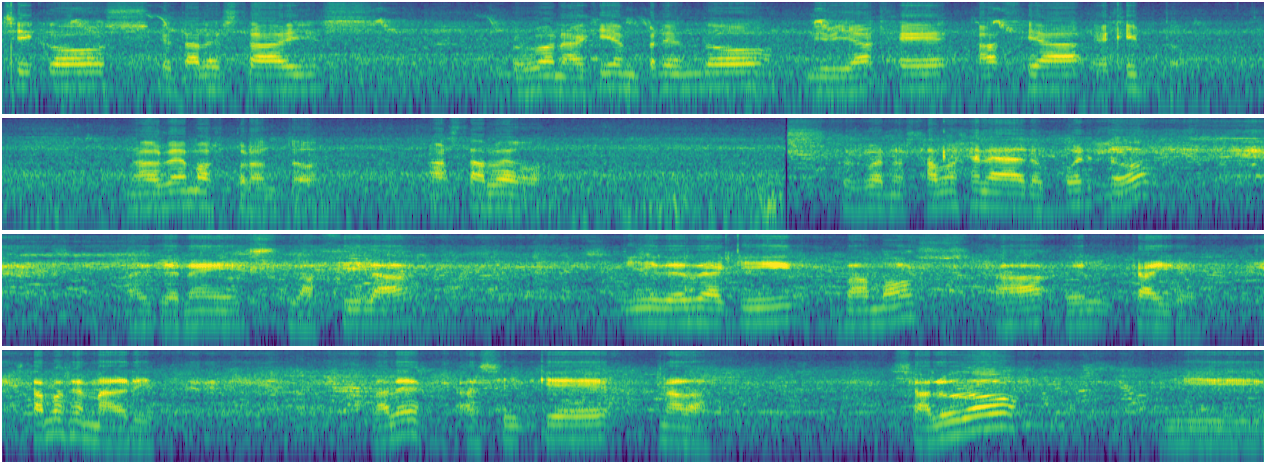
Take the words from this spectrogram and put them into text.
Chicos, ¿qué tal estáis? Pues bueno, aquí emprendo mi viaje hacia Egipto. Nos vemos pronto. Hasta luego. Pues bueno, estamos en el aeropuerto. Ahí tenéis la fila. Y desde aquí vamos a El Cairo. Estamos en Madrid. ¿Vale? Así que nada. Saludo y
